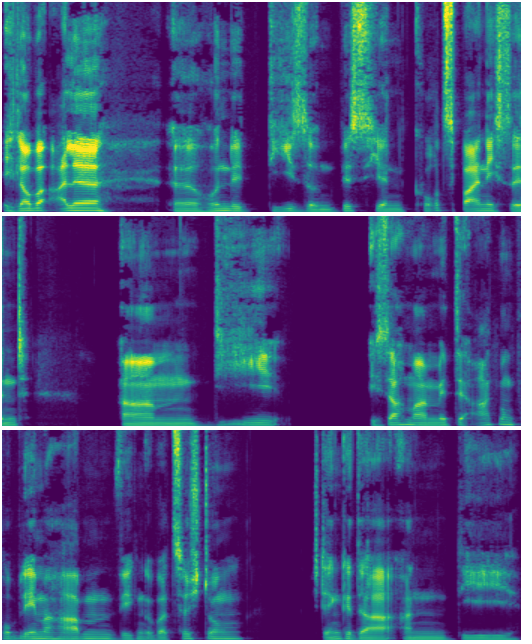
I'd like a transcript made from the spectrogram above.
Ich glaube, alle äh, Hunde, die so ein bisschen kurzbeinig sind, ähm, die, ich sag mal, mit der Atmung Probleme haben wegen Überzüchtung. Ich denke da an die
